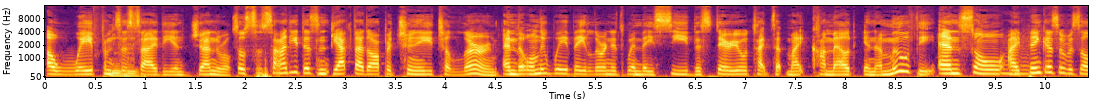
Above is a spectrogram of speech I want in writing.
away from mm-hmm. society in general. So society doesn't get that opportunity to learn. And the only way they learn is when they see the stereotypes that might come out in a movie. And so I mm-hmm. think as a result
